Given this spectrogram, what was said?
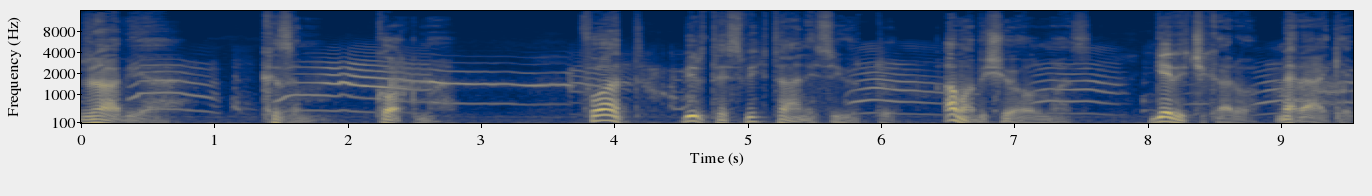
Rabia, kızım korkma. Fuat bir tesbih tanesi yuttu. Ama bir şey olmaz. Geri çıkar o, merak etme.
